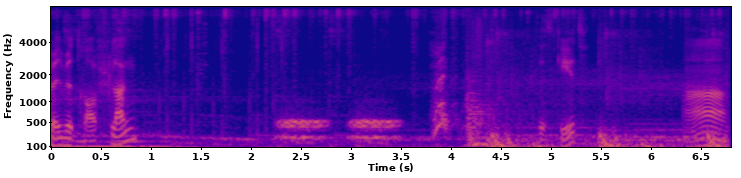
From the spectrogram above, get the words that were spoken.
Können wir draufschlagen? Das geht. Ah.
